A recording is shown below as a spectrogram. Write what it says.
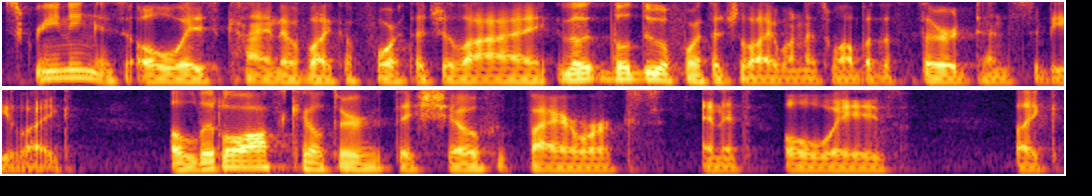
screening is always kind of like a Fourth of July. They'll, they'll do a Fourth of July one as well, but the third tends to be like a little off kilter. They show fireworks, and it's always like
